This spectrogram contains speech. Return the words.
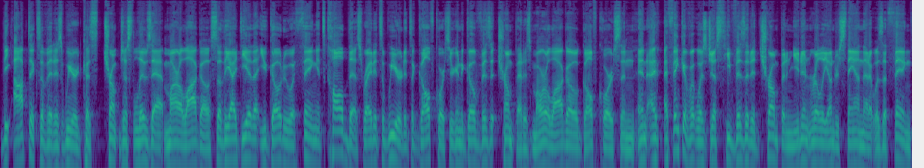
the optics of it is weird because Trump just lives at Mar-a-Lago. So the idea that you go to a thing, it's called this, right? It's a weird. It's a golf course. You're going to go visit Trump at his Mar-a-Lago golf course, and and I, I think if it was just he visited Trump and you didn't really understand that it was a thing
